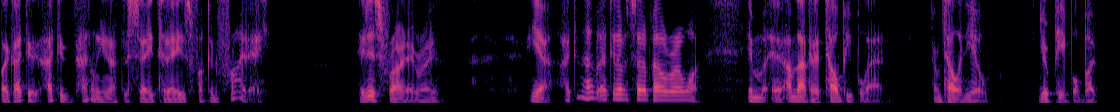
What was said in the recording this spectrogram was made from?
Like I could I could I don't even have to say today's fucking Friday. It is Friday, right? Yeah, I can have I can have it set up however I want. I'm not going to tell people that. I'm telling you, your people, but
